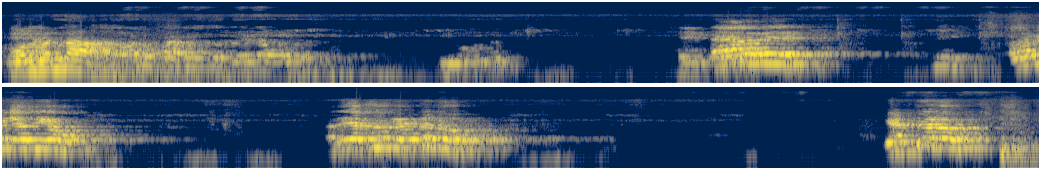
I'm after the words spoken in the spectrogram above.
বলবেন না আরে না আসো গেটটা গেটটা নয়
